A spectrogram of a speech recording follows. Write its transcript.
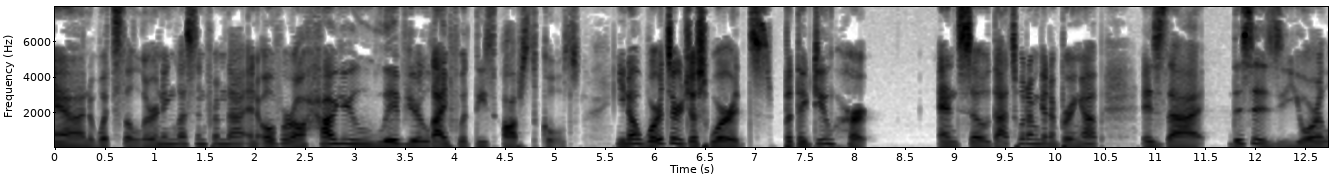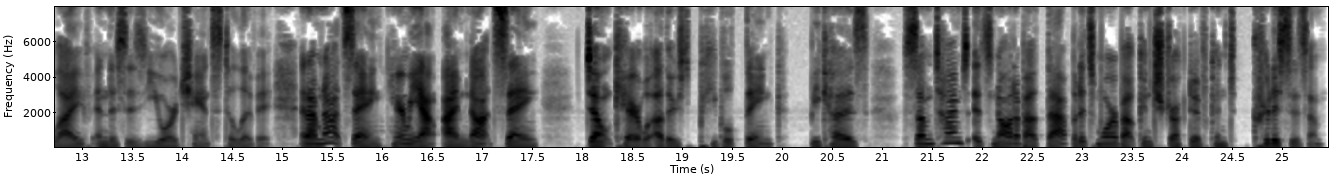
and what's the learning lesson from that, and overall how you live your life with these obstacles. You know, words are just words, but they do hurt. And so that's what I'm going to bring up is that this is your life and this is your chance to live it. And I'm not saying, hear me out, I'm not saying don't care what other people think because sometimes it's not about that, but it's more about constructive con- criticism.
